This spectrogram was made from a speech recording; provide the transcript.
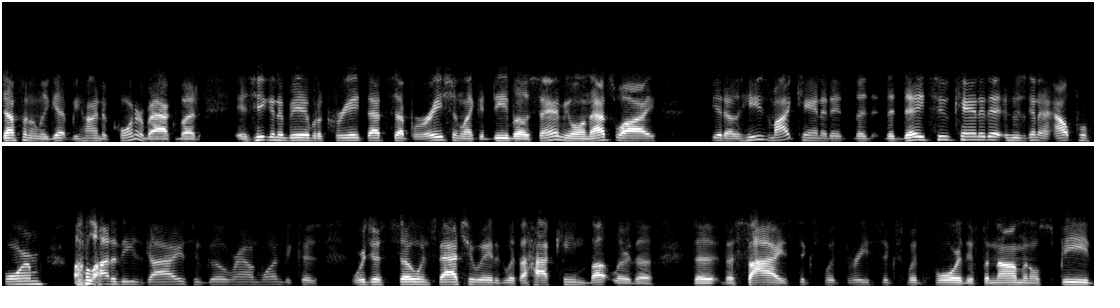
definitely get behind a cornerback. But is he going to be able to create that separation like a Deebo Samuel? And that's why you know, he's my candidate, the the day two candidate who's going to outperform a lot of these guys who go round one because we're just so infatuated with a Hakeem Butler, the the the size, six foot three, six foot four, the phenomenal speed,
